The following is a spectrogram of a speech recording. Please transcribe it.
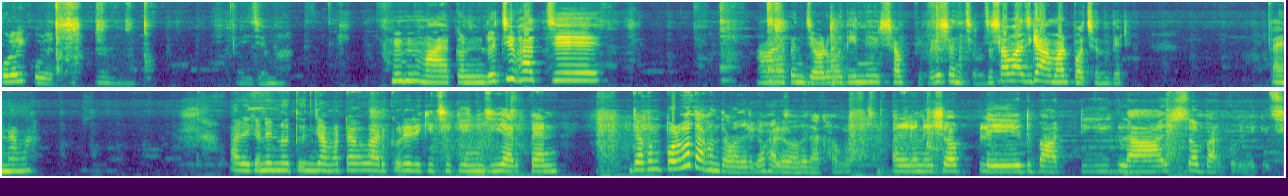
করেই করেছি। এই যে মা। মা এখন লুচি ভাজছে। আমার এখন জন্মদিনের সব প্রিপারেশন চলছে। সব আজকে আমার পছন্দের। তাই না মা? আর এখানে নতুন জামাটাও বার করে রেখেছি গেঞ্জি আর প্যান্ট। যখন পরবো তখন তোমাদেরকে ভালোভাবে দেখাবো। আর এখানে সব প্লেট বাটি গ্লাস সব বার করে রেখেছি।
